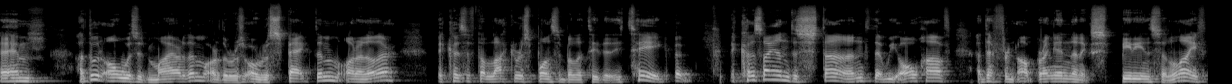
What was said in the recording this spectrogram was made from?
um, I don't always admire them or the, or respect them on another because of the lack of responsibility that they take. But because I understand that we all have a different upbringing and experience in life,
